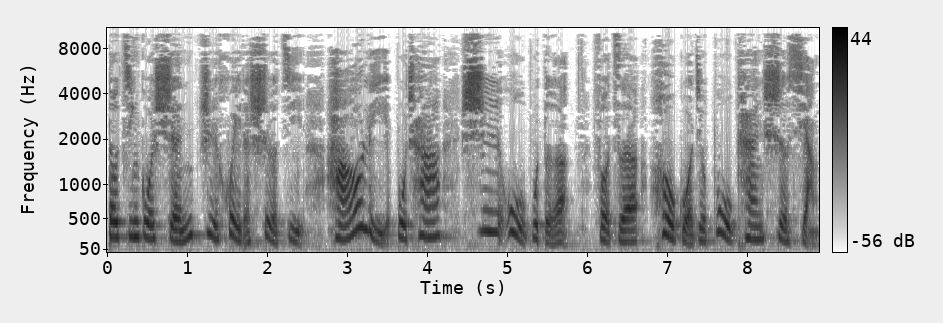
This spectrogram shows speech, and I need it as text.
都经过神智慧的设计，毫厘不差，失误不得，否则后果就不堪设想。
